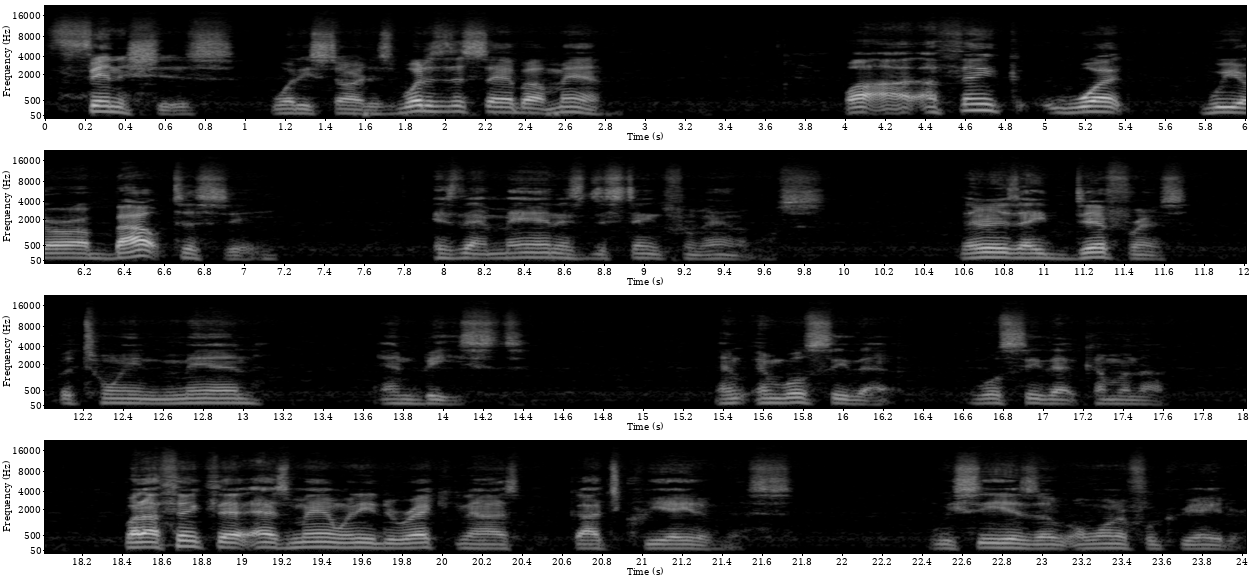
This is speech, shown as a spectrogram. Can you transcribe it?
finishes what he started. What does this say about man? Well, I, I think what we are about to see is that man is distinct from animals. There is a difference between men and beast. And, and we'll see that. We'll see that coming up. But I think that as man, we need to recognize God's creativeness. We see as a, a wonderful creator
